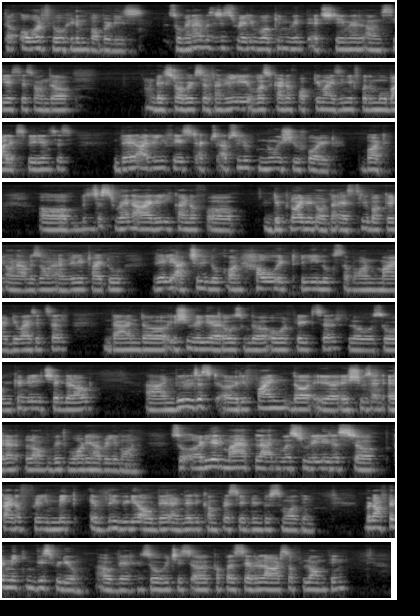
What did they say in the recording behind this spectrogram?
the overflow hidden properties. So when I was just really working with HTML on CSS on the desktop itself and really was kind of optimizing it for the mobile experiences there I really faced absolute no issue for it. But just when I really kind of uh, deployed it on the S3 bucket on Amazon and really try to really actually look on how it really looks upon my device itself then the issue really arose from the overflow itself. So you can really check that out. And we'll just uh, refine the uh, issues and error along with what you have really gone. So earlier my plan was to really just uh, kind of really make every video out there and then compress it into small thing but after making this video out there so which is a couple several hours of long thing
